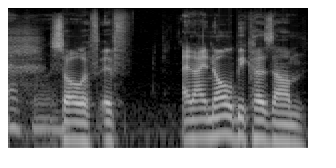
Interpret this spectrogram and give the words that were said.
Absolutely. So if if, and I know because um.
